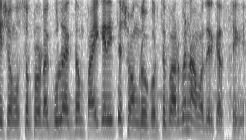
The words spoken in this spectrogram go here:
এই সমস্ত প্রোডাক্টগুলো একদম পাইকারিতে সংগ্রহ করতে পারবেন আমাদের কাছ থেকে।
